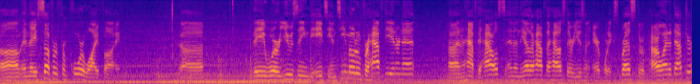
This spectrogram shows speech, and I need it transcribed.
um, and they suffered from poor Wi-Fi. Uh, they were using the AT&T modem for half the internet uh, and half the house, and then the other half of the house they were using Airport Express through a power line adapter.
